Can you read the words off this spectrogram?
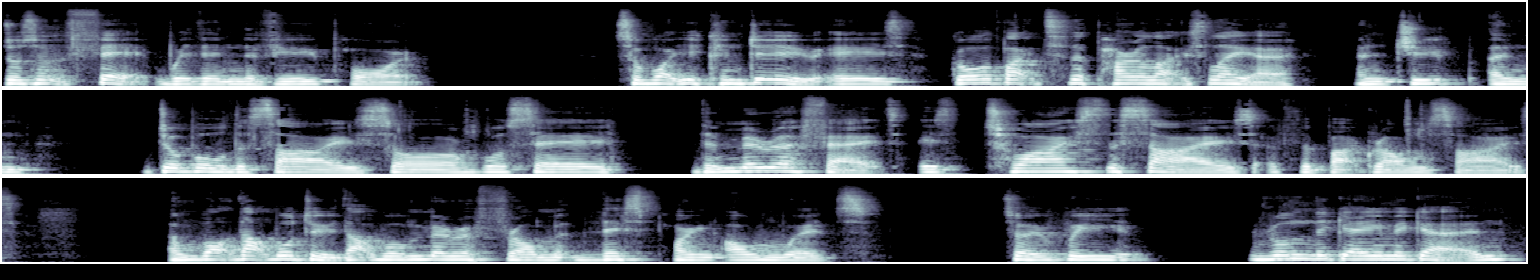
doesn't fit within the viewport. So what you can do is go back to the parallax layer and dupe and double the size. So we'll say the mirror effect is twice the size of the background size. And what that will do, that will mirror from this point onwards. So if we run the game again,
